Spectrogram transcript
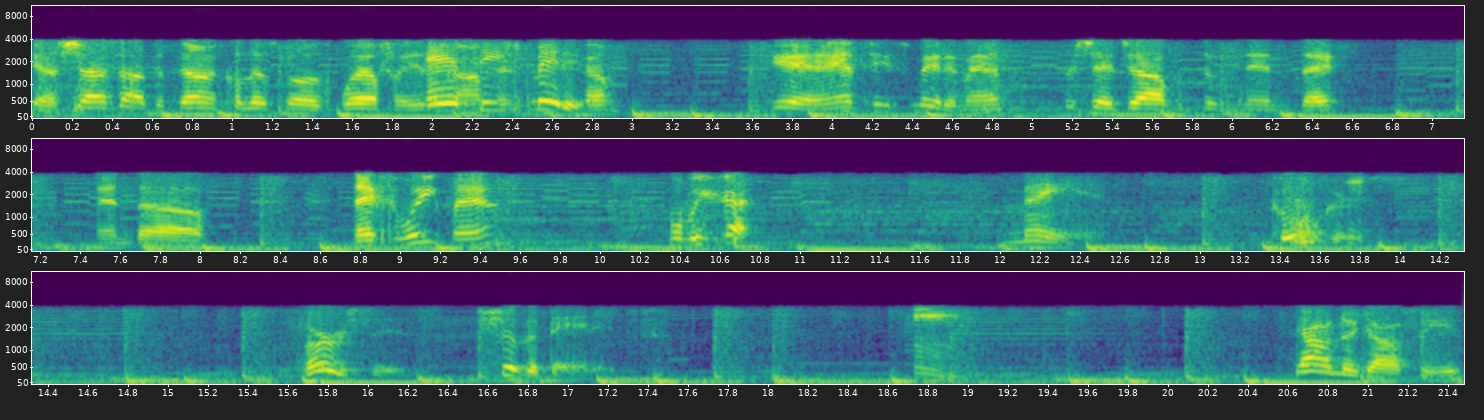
Yeah, shouts out to Don Calypso as well for his And T. comments. Smitty. Yeah, and T. Smitty, man. Appreciate y'all for tuning in today. And uh next week, man, what we got? Man, Cougars versus Sugar Daddies. Hmm. Y'all know y'all see it.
